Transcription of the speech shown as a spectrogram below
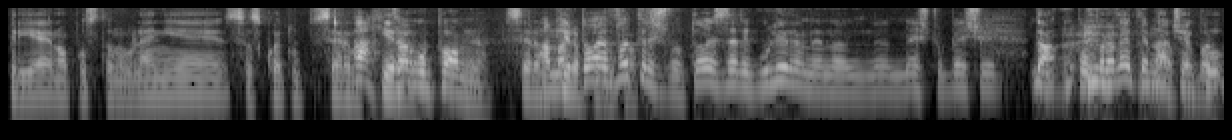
прие едно постановление, с което се А, рамкира. това го помня. се Ама то е вътрешно, то е за регулиране на, на нещо беше... Да, Поправете малко Значи, ако-.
